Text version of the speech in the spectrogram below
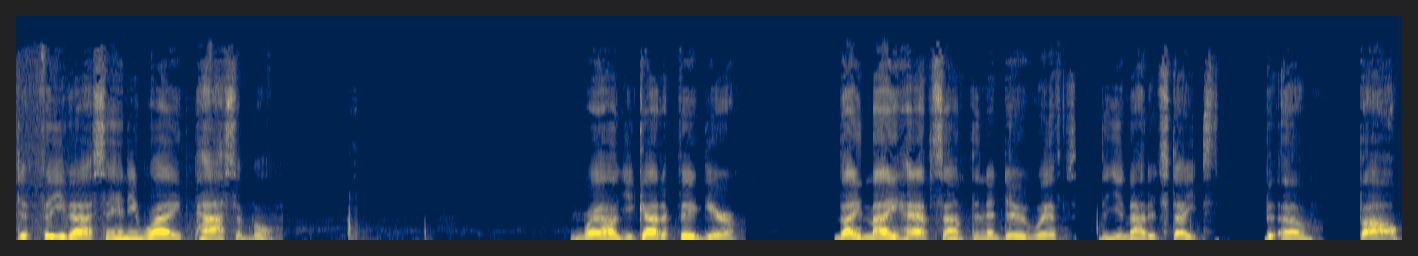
defeat us any way possible. Well, you got to figure they may have something to do with the United States uh, fall.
